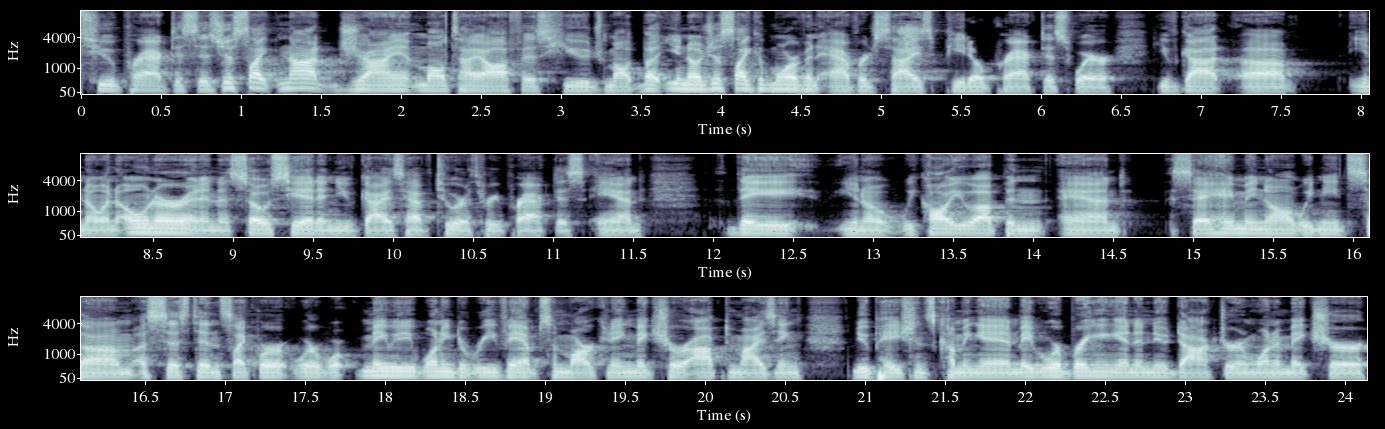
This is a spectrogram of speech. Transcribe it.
two practices, just like not giant multi office, huge, multi, but, you know, just like more of an average size pedo practice where you've got, uh, you know, an owner and an associate and you guys have two or three practice and they, you know, we call you up and, and, say, hey, Minal, we need some assistance. Like we're, we're maybe wanting to revamp some marketing, make sure we're optimizing new patients coming in. Maybe we're bringing in a new doctor and want to make sure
